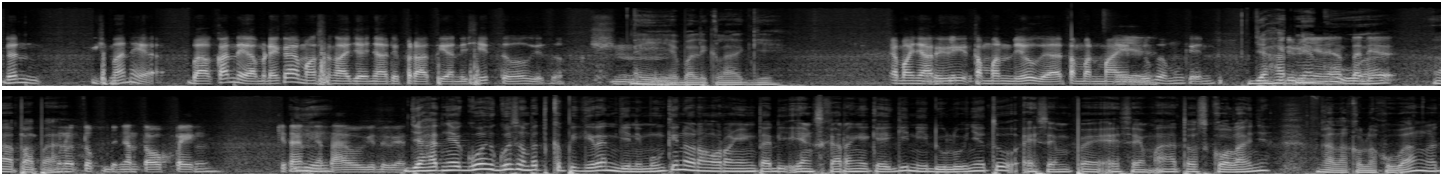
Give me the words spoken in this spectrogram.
dan gimana ya? Bahkan ya mereka emang sengaja nyari perhatian di situ gitu. Hmm. Iya balik lagi. Emang nyari teman juga, teman main Iya. juga mungkin. Jahatnya dia apa apa. menutup dengan topeng. Kita kan Iya. nggak tahu gitu kan. Jahatnya gue, gue sempat kepikiran gini, mungkin orang-orang yang tadi, yang sekarangnya kayak gini, dulunya tuh SMP, SMA atau sekolahnya nggak laku-laku banget.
